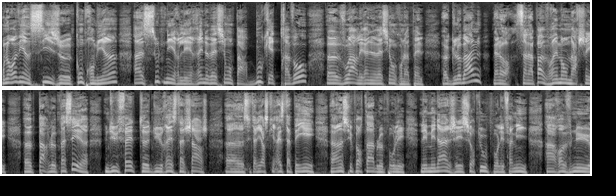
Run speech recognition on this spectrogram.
On en revient, si je comprends bien, à soutenir les rénovations par bouquet de travaux, euh, voire les rénovations qu'on appelle euh, globales. Mais alors, ça n'a pas vraiment marché euh, par le passé euh, du fait du reste à charge, c'est-à-dire ce qui reste à payer insupportable pour les, les ménages et surtout pour les familles à revenus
